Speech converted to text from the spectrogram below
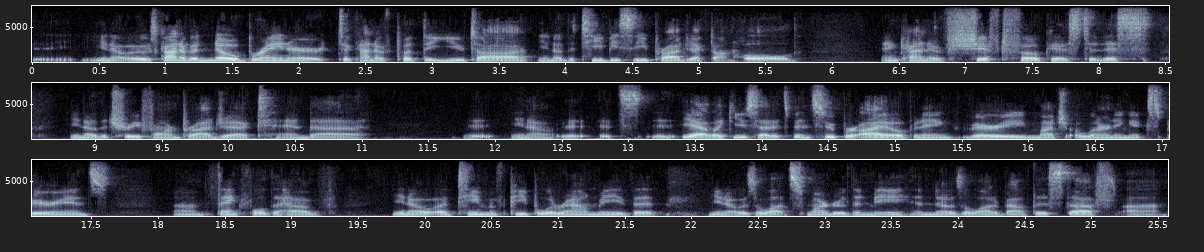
you know, it was kind of a no-brainer to kind of put the Utah, you know, the TBC project on hold and kind of shift focus to this, you know, the tree farm project. And, uh, it, you know, it, it's, it, yeah, like you said, it's been super eye-opening, very much a learning experience. Um, thankful to have, you know, a team of people around me that, you know, is a lot smarter than me and knows a lot about this stuff. Um,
